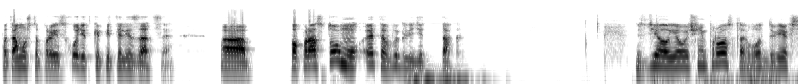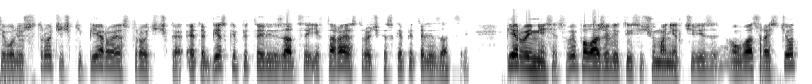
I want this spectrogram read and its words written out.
потому что происходит капитализация. А, по-простому это выглядит так. Сделал я очень просто. Вот две всего лишь строчечки. Первая строчечка это без капитализации и вторая строчка с капитализацией. Первый месяц вы положили 1000 монет. Через у вас растет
